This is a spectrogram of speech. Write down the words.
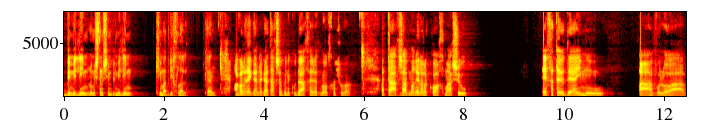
במילים, לא משתמשים במילים כמעט בכלל, כן? אבל רגע, נגעת עכשיו בנקודה אחרת מאוד חשובה. אתה עכשיו מראה ללקוח משהו, איך אתה יודע אם הוא אהב או לא אהב?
